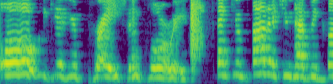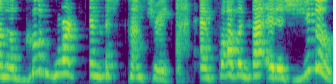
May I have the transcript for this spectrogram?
Oh, we give you praise and glory. Thank you, God, that you have begun a good work in this country. And Father God, it is you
